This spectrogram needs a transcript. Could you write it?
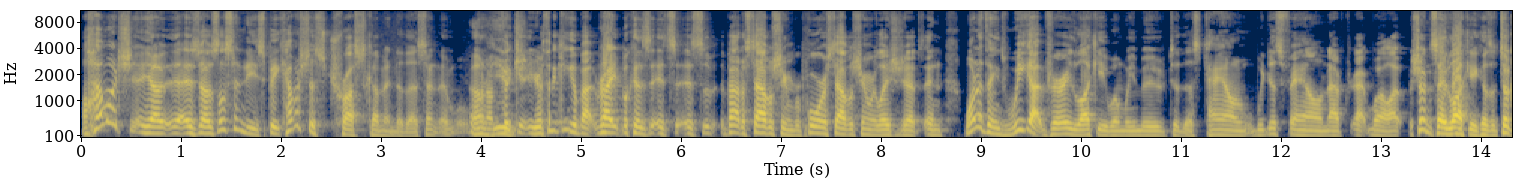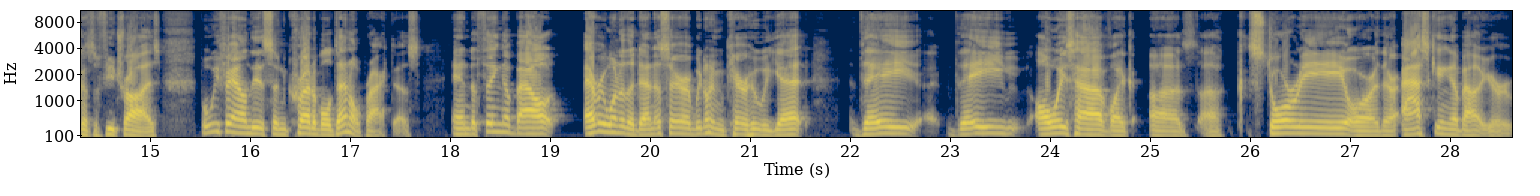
Well, how much, you know, as I was listening to you speak, how much does trust come into this? And, and oh, I'm thinking, you're thinking about right because it's it's about establishing rapport, establishing relationships. And one of the things we got very lucky when we moved to this town, we just found after well, I shouldn't say lucky because it took us a few tries, but we found this incredible dental practice. And the thing about every one of the dentists there, we don't even care who we get they they always have like a, a, story or they're asking about your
